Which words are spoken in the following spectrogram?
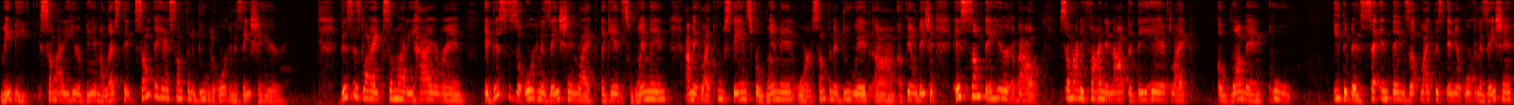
maybe somebody here being molested. Something has something to do with the organization here. This is like somebody hiring if this is an organization like against women, I mean, like who stands for women or something to do with um, a foundation, it's something here about somebody finding out that they have like a woman who either been setting things up like this in their organization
